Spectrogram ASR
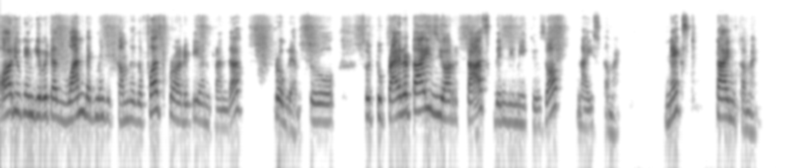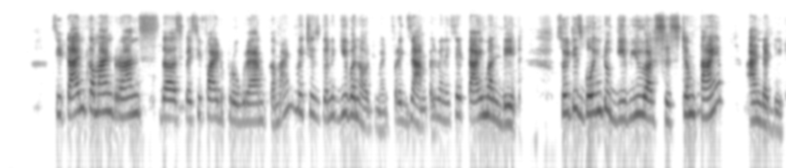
Or you can give it as one, that means it comes as the first priority and run the program. So, so to prioritize your task, then we make use of nice command. Next, time command. See, time command runs the specified program command, which is going to give an argument. For example, when I say time and date, so it is going to give you your system time and a date.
